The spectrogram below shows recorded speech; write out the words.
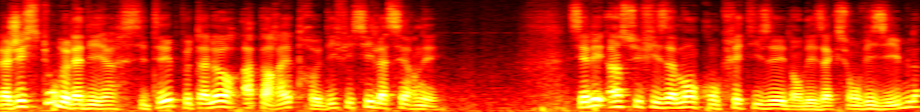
La gestion de la diversité peut alors apparaître difficile à cerner, si elle est insuffisamment concrétisée dans des actions visibles,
